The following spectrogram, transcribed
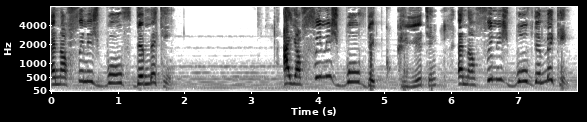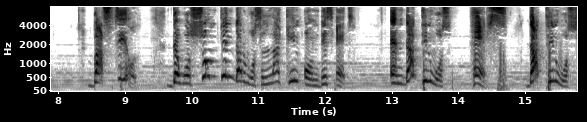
and I've finished both the making. I have finished both the creating and I've finished both the making. But still, there was something that was lacking on this earth, and that thing was herbs. That thing was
